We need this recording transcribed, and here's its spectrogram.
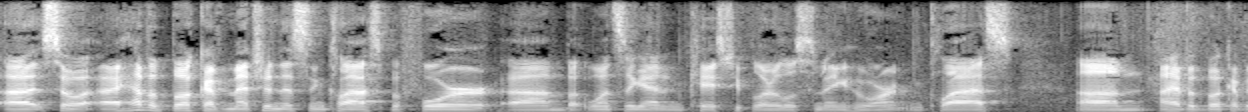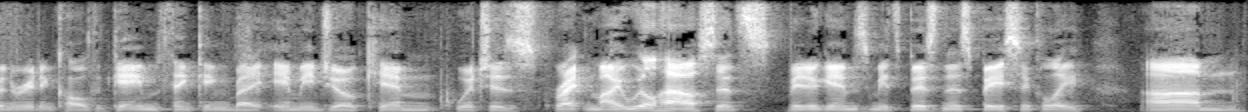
uh, so I have a book. I've mentioned this in class before, um, but once again, in case people are listening who aren't in class, um, I have a book I've been reading called Game Thinking by Amy Jo Kim, which is right in my wheelhouse. It's video games meets business, basically. Um,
